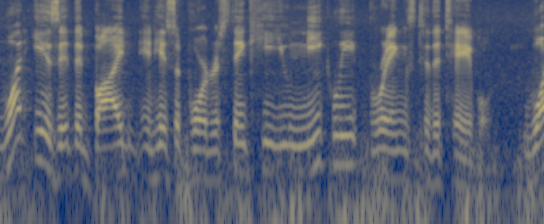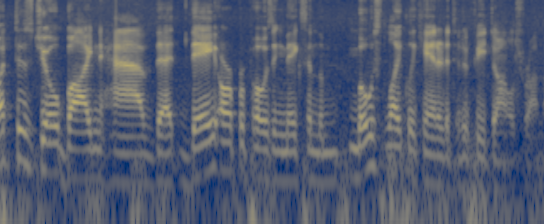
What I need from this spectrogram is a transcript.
What is it that Biden and his supporters think he uniquely brings to the table? What does Joe Biden have that they are proposing makes him the most likely candidate to defeat Donald Trump?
